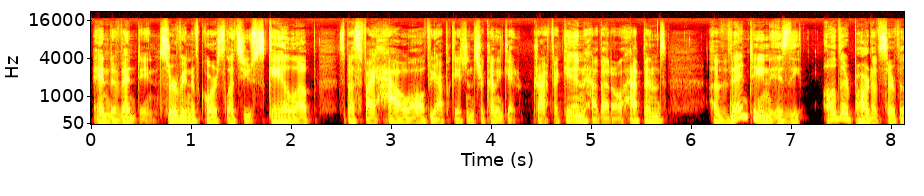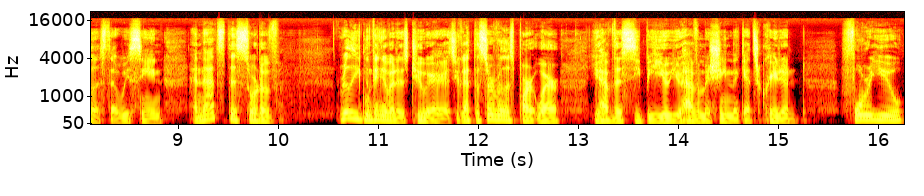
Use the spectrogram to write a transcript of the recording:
and eventing. Serving, of course, lets you scale up, specify how all of your applications are going to get traffic in, how that all happens. Eventing is the other part of serverless that we've seen, and that's this sort of really you can think of it as two areas. You got the serverless part where you have this CPU, you have a machine that gets created for you,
